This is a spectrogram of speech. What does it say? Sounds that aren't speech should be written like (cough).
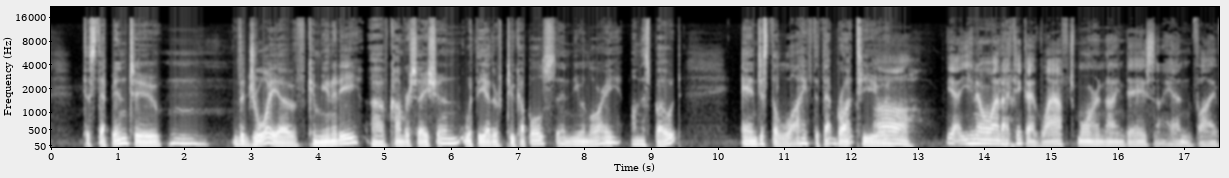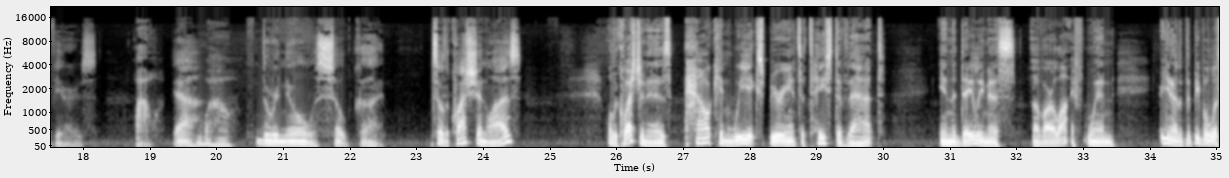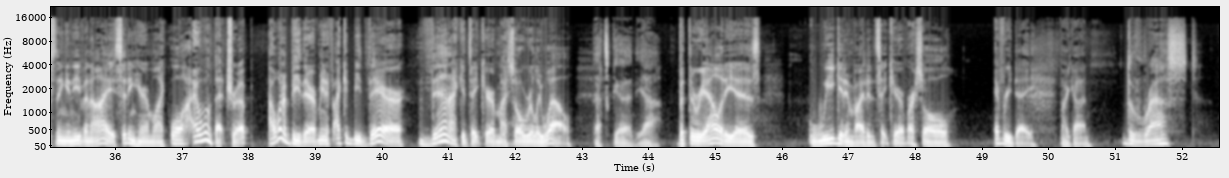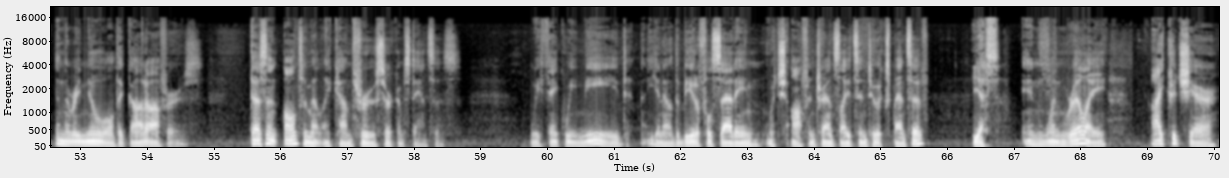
to step into mm. the joy of community, of conversation with the other two couples and you and Lori on this boat, and just the life that that brought to you. Oh. Yeah, you know what? I think I laughed more in nine days than I had in five years. Wow. Yeah. Wow. The renewal was so good. So the question was? Well, the question is how can we experience a taste of that in the dailiness of our life when, you know, the, the people listening and even I sitting here, I'm like, well, I want that trip. I want to be there. I mean, if I could be there, then I could take care of my soul really well. That's good. Yeah. But the reality is, we get invited to take care of our soul every day by God. The rest and the renewal that God offers doesn't ultimately come through circumstances. We think we need, you know, the beautiful setting, which often translates into expensive. Yes. And when really I could share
